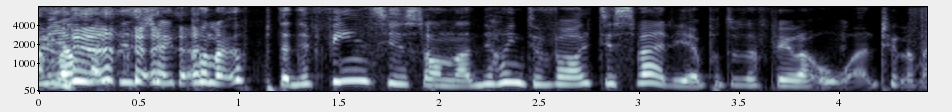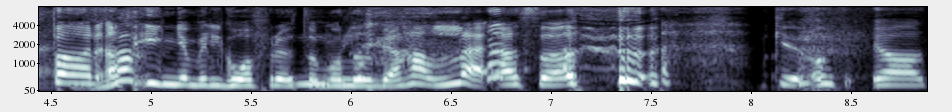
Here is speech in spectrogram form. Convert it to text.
men jag har faktiskt försökt kolla upp det. Det finns ju såna. Det har inte varit i Sverige på typ flera år till och med. För att ingen vill gå förutom Olivia Halle. Alltså, Gud, och jag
